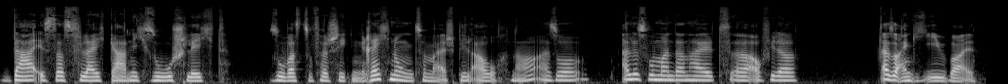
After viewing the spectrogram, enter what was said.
da ist das vielleicht gar nicht so schlecht, sowas zu verschicken. Rechnungen zum Beispiel auch. Ne? Also alles, wo man dann halt äh, auch wieder, also eigentlich eh überall.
